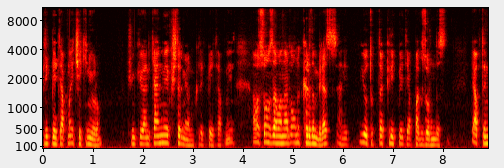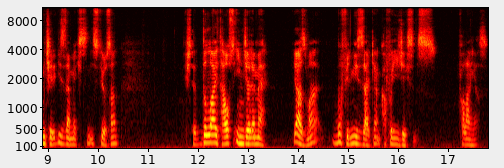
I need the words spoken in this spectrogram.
clickbait yapmayı çekiniyorum. Çünkü yani kendime yakıştırmıyorum clickbait yapmayı. Ama son zamanlarda onu kırdım biraz. Hani YouTube'da clickbait yapmak zorundasın. Yaptığın içerik izlenmek istiyorsan işte The Lighthouse inceleme yazma. Bu filmi izlerken kafayı yiyeceksiniz falan yaz.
